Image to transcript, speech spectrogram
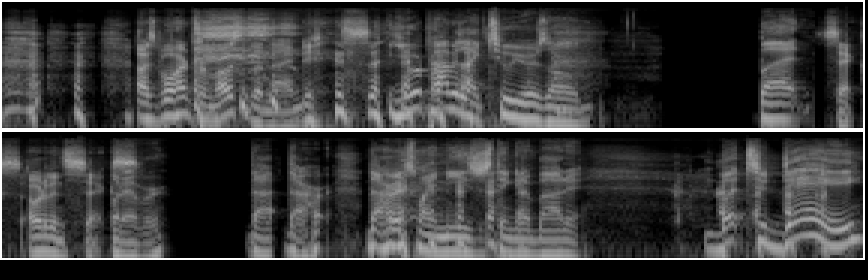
I was born for most of the 90s. you were probably like two years old, but six. I would have been six. whatever. That that hurt, that hurts my knees just thinking about it. But today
